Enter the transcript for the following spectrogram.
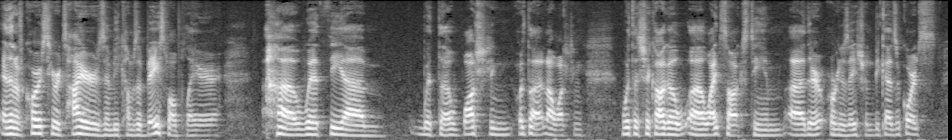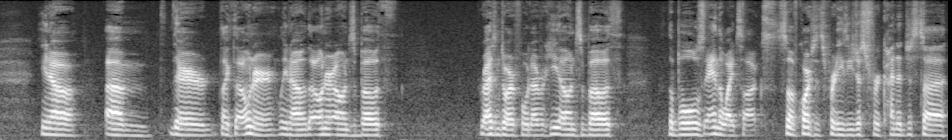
And then of course he retires and becomes a baseball player uh, with the um, with the Washington with the not Washington with the Chicago uh, White Sox team, uh, their organization, because of course, you know, um, they're like the owner. You know, the owner owns both Reinsdorf or whatever. He owns both the Bulls and the White Sox. So of course, it's pretty easy just for kind of just to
